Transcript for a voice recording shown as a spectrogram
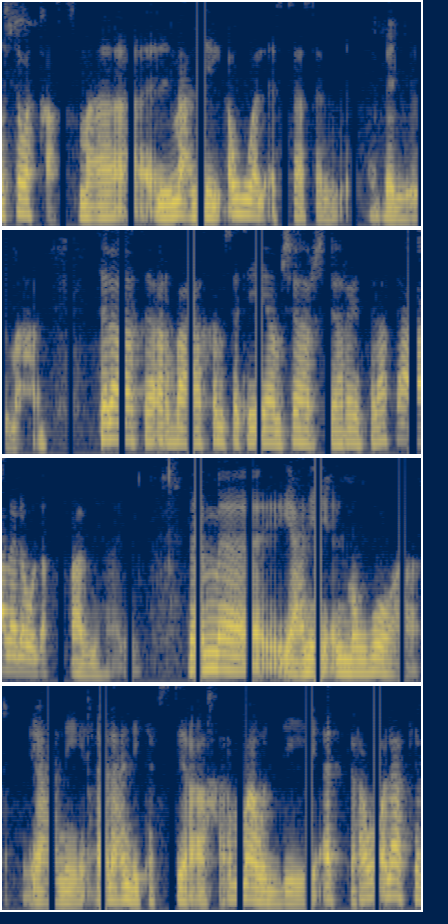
مستوى خاص مع المعني الأول أساسا بالمعهد. ثلاثة أربعة خمسة أيام شهر شهرين ثلاثة أعلنوا الإقفال نهائي. لما يعني الموضوع يعني أنا عندي تفسير آخر ما ودي أذكره ولكن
